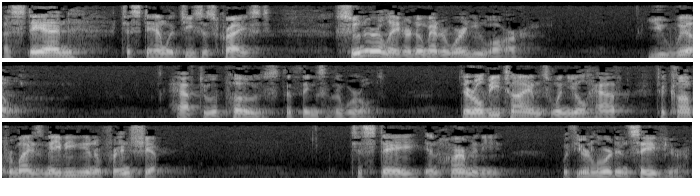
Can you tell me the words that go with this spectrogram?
a stand to stand with Jesus Christ, Sooner or later, no matter where you are, you will have to oppose the things of the world. There will be times when you'll have to compromise maybe even a friendship to stay in harmony with your Lord and Savior.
